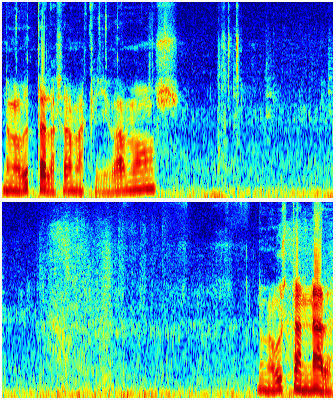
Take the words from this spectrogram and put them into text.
No me gustan las armas que llevamos. No me gustan nada.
